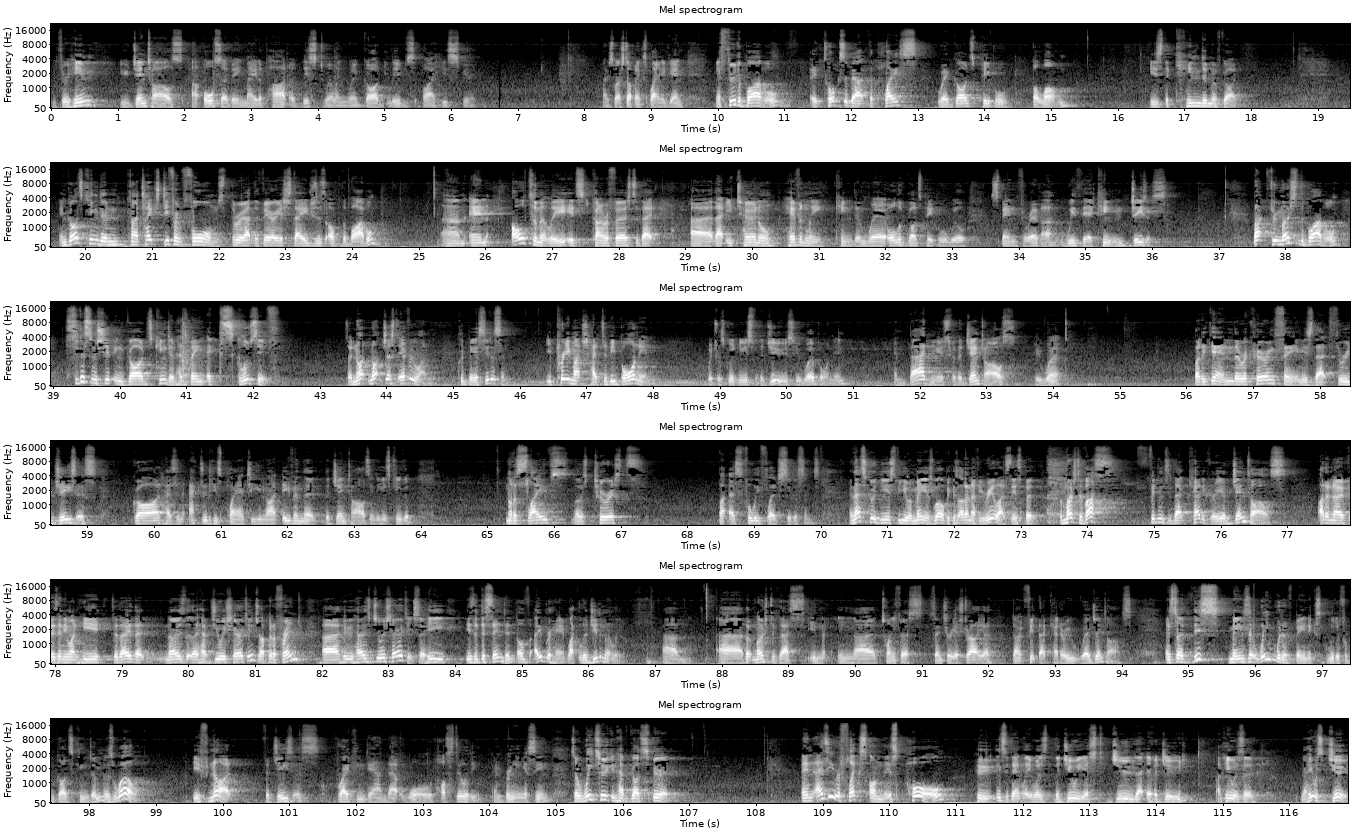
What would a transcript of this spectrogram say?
Through him, you Gentiles are also being made a part of this dwelling where God lives by his Spirit. I just want to stop and explain again. Now, through the Bible, it talks about the place where God's people belong is the kingdom of God. And God's kingdom kind of takes different forms throughout the various stages of the Bible. Um, and ultimately, it kind of refers to that uh, that eternal heavenly kingdom where all of God's people will spend forever with their King, Jesus. But through most of the Bible, citizenship in God's kingdom has been exclusive. So, not, not just everyone could be a citizen. You pretty much had to be born in, which was good news for the Jews who were born in, and bad news for the Gentiles who weren't. But again, the recurring theme is that through Jesus, God has enacted his plan to unite even the, the Gentiles into his kingdom. Not as slaves, not as tourists, but as fully fledged citizens. And that's good news for you and me as well, because I don't know if you realise this, but, but most of us fit into that category of Gentiles. I don't know if there's anyone here today that knows that they have Jewish heritage. I've got a friend uh, who has Jewish heritage, so he is a descendant of Abraham, like legitimately. Um, uh, but most of us in, in uh, 21st century Australia don't fit that category. We're Gentiles. And so this means that we would have been excluded from God's kingdom as well, if not for Jesus breaking down that wall of hostility and bringing us in. So we too can have God's Spirit. And as he reflects on this, Paul who incidentally was the Jewiest Jew that ever Jewed. Like he was a, you know, he was a Jew.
